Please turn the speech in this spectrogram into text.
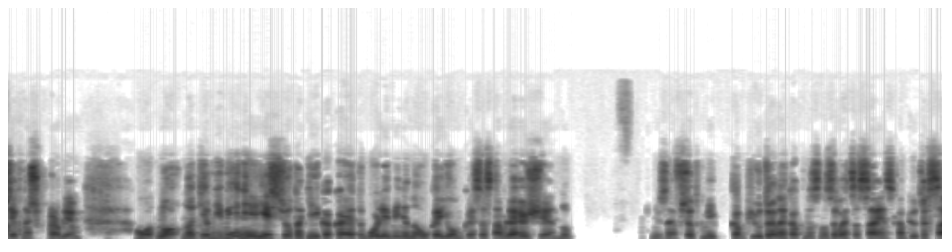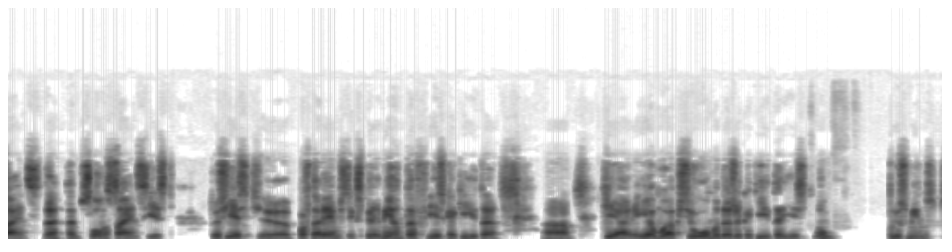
всех наших проблем. Вот. Но, но, тем не менее, есть все-таки какая-то более-менее наукоемкая составляющая, ну, не знаю, все-таки компьютерная, как у нас называется science? Компьютер science, да? Там слово science есть. То есть есть э, повторяемость экспериментов, есть какие-то э, теоремы, аксиомы даже какие-то есть, ну, плюс-минус.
